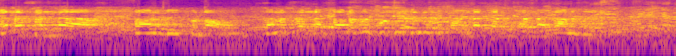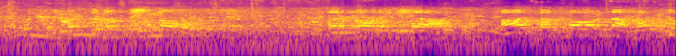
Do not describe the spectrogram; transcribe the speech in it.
ಕನಸನ್ನ ಕಾಣಬೇಕು ನಾವು ಕನಸನ್ನ ಕಾಣಬೇಕು ಅಂತ ಹೇಳಿದ್ರೆ ಸಣ್ಣ ಕನಸನ್ನ ಕಾಣಬೇಕು ಇವತ್ತು ನಮ್ದು ಏನು ಟರ್ನ್ ಓವರ್ ಇದೆಯಾ ಆ ಟರ್ನ್ ಓವರ್ನ ಹತ್ತು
